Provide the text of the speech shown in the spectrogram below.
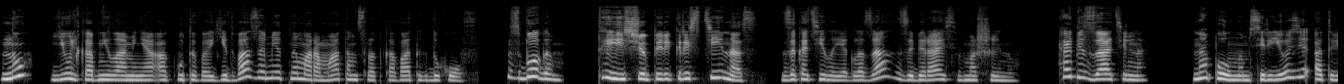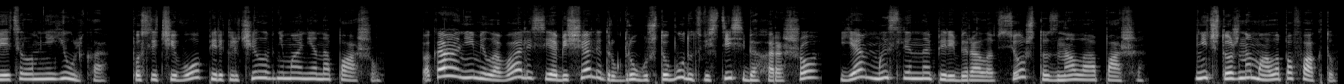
Ну, Юлька обняла меня, окутывая едва заметным ароматом сладковатых духов. «С Богом! Ты еще перекрести нас!» Закатила я глаза, забираясь в машину. «Обязательно!» На полном серьезе ответила мне Юлька, после чего переключила внимание на Пашу. Пока они миловались и обещали друг другу, что будут вести себя хорошо, я мысленно перебирала все, что знала о Паше. Ничтожно мало по факту.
